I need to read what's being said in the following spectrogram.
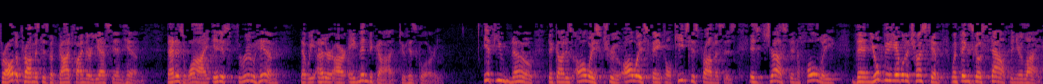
For all the promises of God find their yes in him. That is why it is through him that we utter our amen to God to his glory. If you know that God is always true, always faithful, keeps his promises, is just and holy, then you'll be able to trust him when things go south in your life.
